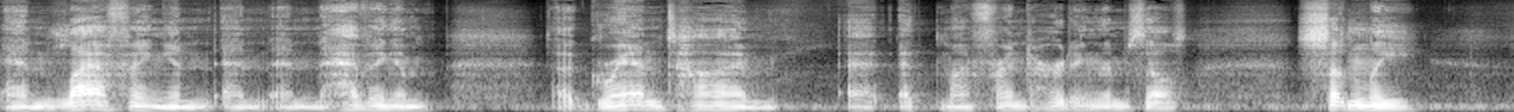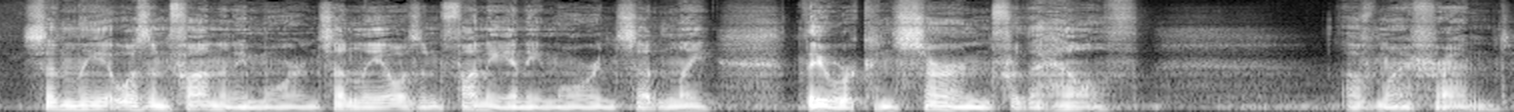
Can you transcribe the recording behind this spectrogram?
and laughing and, and, and having a, a grand time at, at my friend hurting themselves suddenly suddenly it wasn't fun anymore and suddenly it wasn't funny anymore and suddenly they were concerned for the health of my friend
